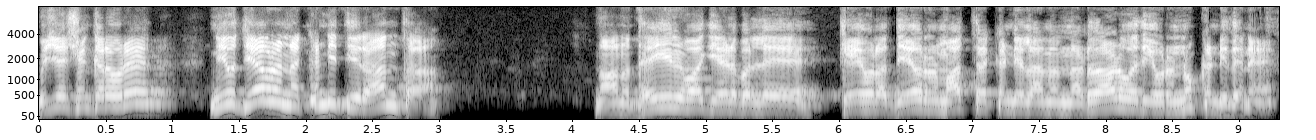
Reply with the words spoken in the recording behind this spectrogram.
ವಿಜಯಶಂಕರ್ ಅವರೇ, ನೀವು ದೇವರನ್ನ ಕಂಡಿದ್ದೀರಾ ಅಂತ. ನಾನು ಧೈರ್ಯವಾಗಿ ಹೇಳಬಲ್ಲೆ, ಕೇವಲ ದೇವರನ್ನು ಮಾತ್ರ ಕಂಡಿಲ್ಲ, ನಾನು ನಡೆದಾಡುವ ದೇವರನ್ನು ಕಂಡಿದ್ದೇನೆ.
